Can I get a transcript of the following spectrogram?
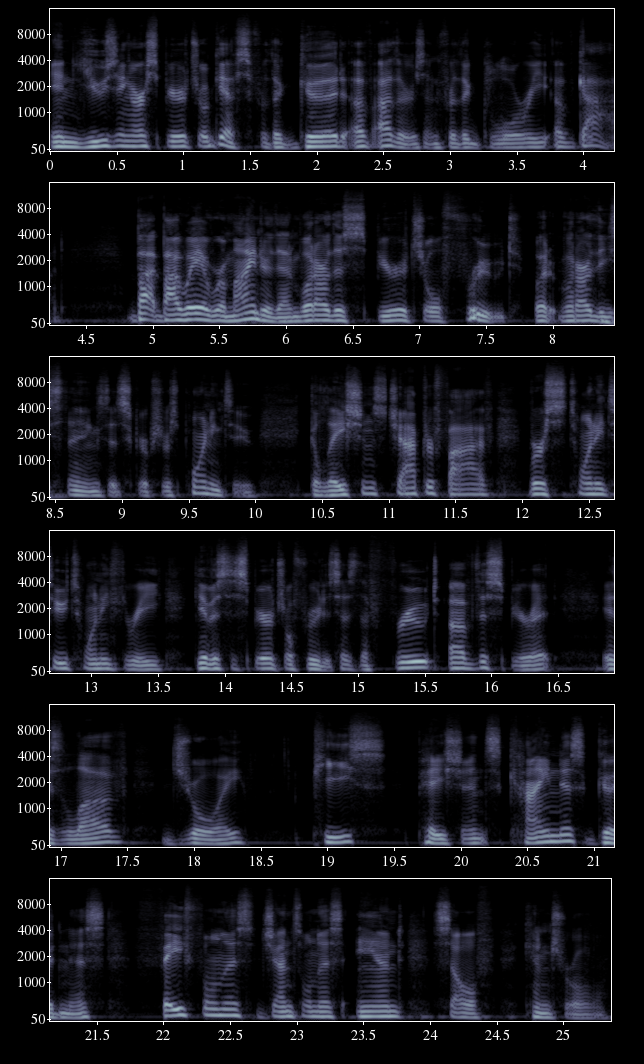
in using our spiritual gifts for the good of others and for the glory of God. By, by way of reminder, then, what are the spiritual fruit? What, what are these things that Scripture is pointing to? Galatians chapter 5, verse 22, 23 give us the spiritual fruit. It says, The fruit of the Spirit is love, joy, peace, patience, kindness, goodness, faithfulness, gentleness, and self control.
